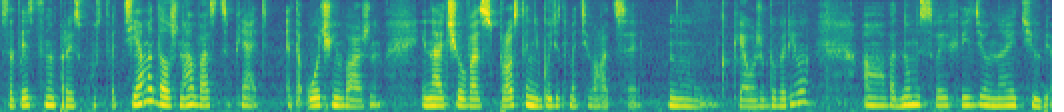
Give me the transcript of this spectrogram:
соответственно, про искусство. Тема должна вас цеплять. Это очень важно. Иначе у вас просто не будет мотивации. Ну, как я уже говорила а, в одном из своих видео на YouTube.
